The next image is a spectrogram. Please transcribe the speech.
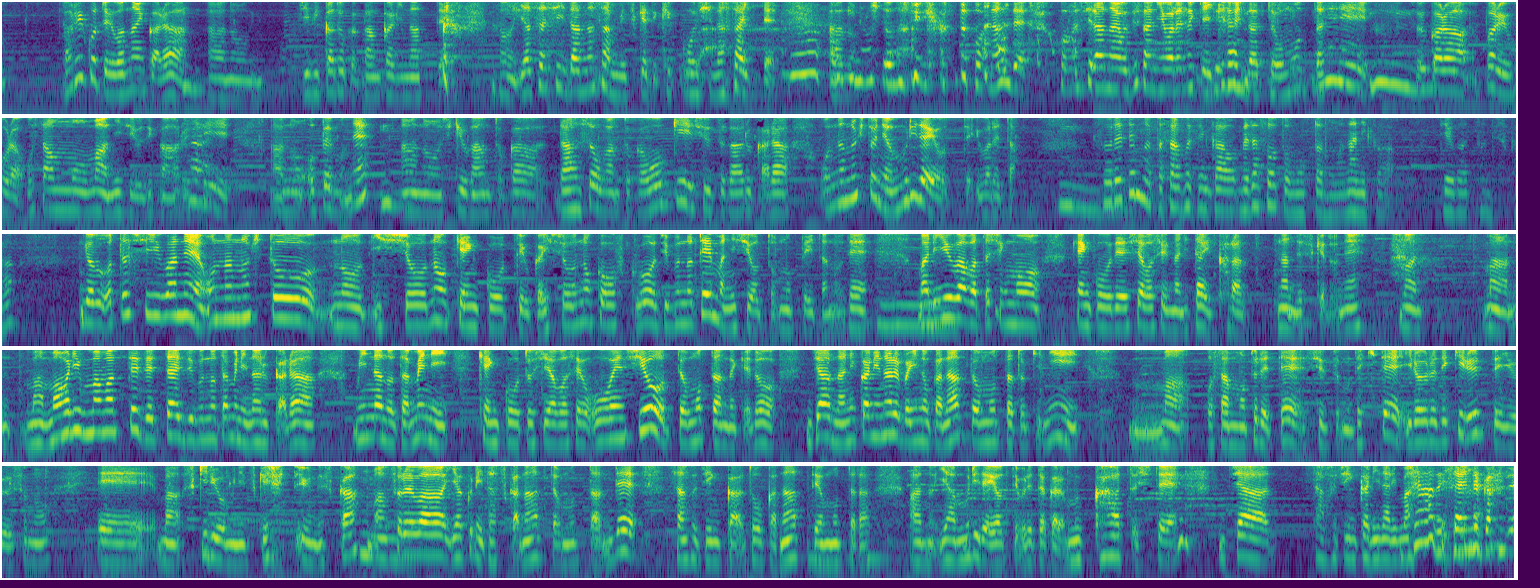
悪いこと言わないから、うん、あの耳鼻科とか眼科になって 優しい旦那さん見つけて結婚しなさいってあの人の生き方をなんで この知らないおじさんに言われなきゃいけないんだって思ったし、それからやっぱりほらお産もまあ24時間あるし、はい、あのオペもね、あの子宮がんとか卵巣がんとか大きい手術があるから女の人には無理だよって言われた。それでもやっぱ産婦人科を目指そうと思ったのは何か？理由があったんですか？いや私はね女の人の一生の健康っていうか一生の幸福を自分のテーマにしようと思っていたので、まあ、理由は私も健康で幸せになりたいからなんですけどね、まあ、まあ、まあ、回り回って絶対自分のためになるからみんなのために健康と幸せを応援しようって思ったんだけどじゃあ何かになればいいのかなって思った時に、まあ、お産も取れて手術もできていろいろできるっていうその、えー、まあ、スキルを身につけるっていうんですか、うん、まあ、それは役に立つかなって思ったんで産婦人科どうかなって思ったらあのいや無理だよって言われたからムッカーっとして じゃあ産婦人科になります。じゃあみたいな感じ。じ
